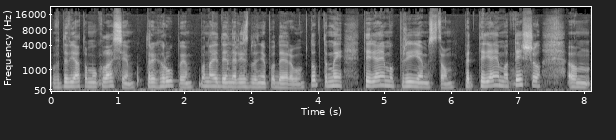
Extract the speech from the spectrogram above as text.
В 9 класі три групи, вона йде на різьблення по дереву. Тобто ми теряємо приємство, теряємо те, що ем,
